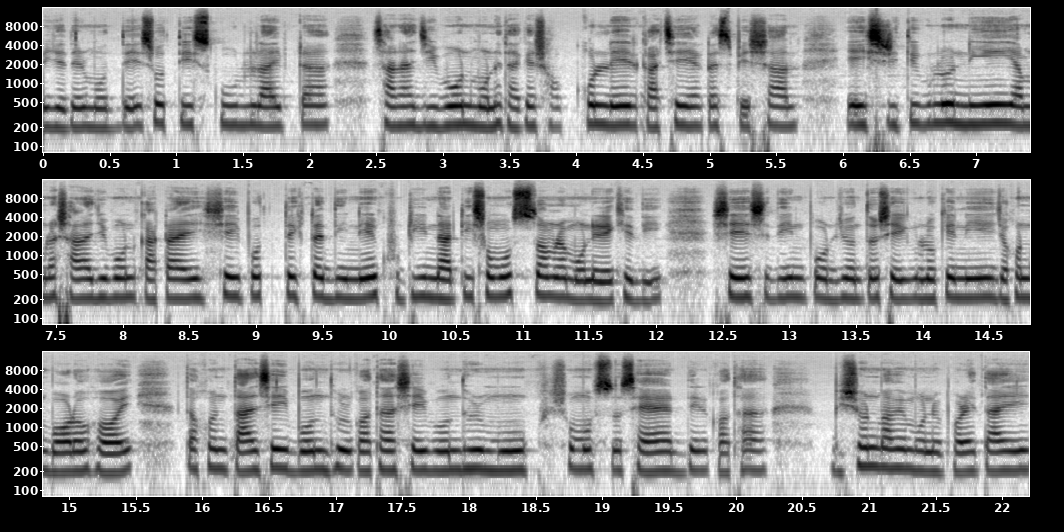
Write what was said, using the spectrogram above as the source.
নিজেদের মধ্যে। সত্যি স্কুল লাইফটা সারা জীবন মনে থাকে সকলের কাছে একটা স্পেশাল এই স্মৃতিগুলো নিয়েই আমরা সারা জীবন কাটাই। সেই প্রত্যেকটা দিনে খুঁটিনাটি সমস্ত আমরা মনে রেখে দিই। শেষ দিন পর্যন্ত সেইগুলোকে নিয়েই যখন বড় হয়, তখন তার সেই বন্ধুর কথা, সেই বন্ধুর মুখ, সমস্ত স্যারদের কথা ভীষণভাবে মনে পড়ে। তাই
